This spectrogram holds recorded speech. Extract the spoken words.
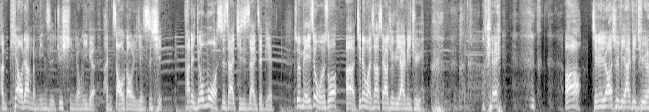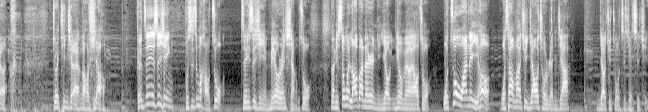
很漂亮的名字去形容一个很糟糕的一件事情。他的幽默是在，其实在这边，所以每一次我们说啊，今天晚上谁要去 VIP 区？OK，哦，今天又要去 VIP 区了，就会听起来很好笑。可这件事情不是这么好做，这件事情也没有人想做。那你身为老板的人，你有你有没有要做？我做完了以后，我才有办法去要求人家要去做这件事情。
